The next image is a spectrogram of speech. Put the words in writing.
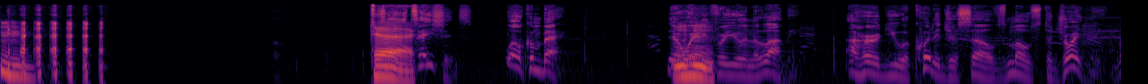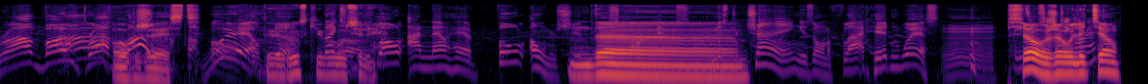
Хм. Так, Salutations. Welcome back. They're waiting Mhm. for you in the lobby. I heard you acquitted yourselves most adroitly. Bravo, bravo. ох, жесть. Well Ты русский выучили. Да. Все, уже улетел.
